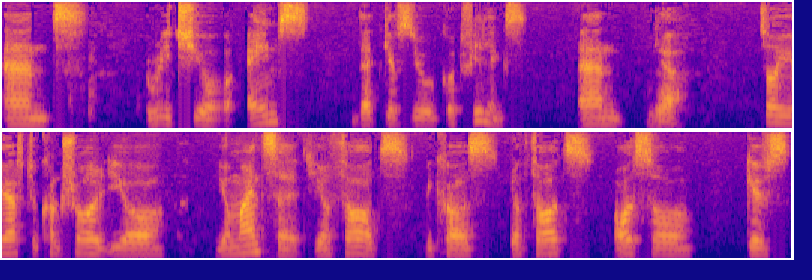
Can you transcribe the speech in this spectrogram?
and reach your aims that gives you good feelings. And yeah. so you have to control your your mindset, your thoughts, because your thoughts also gives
